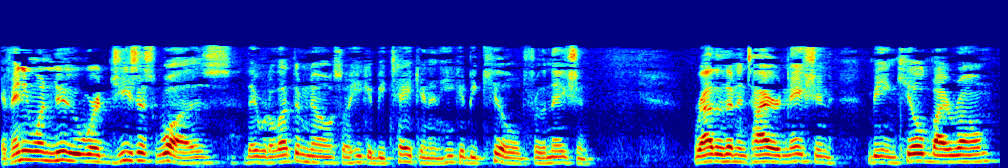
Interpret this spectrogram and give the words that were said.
if anyone knew where Jesus was, they were to let them know so he could be taken and he could be killed for the nation. Rather than entire nation being killed by Rome,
